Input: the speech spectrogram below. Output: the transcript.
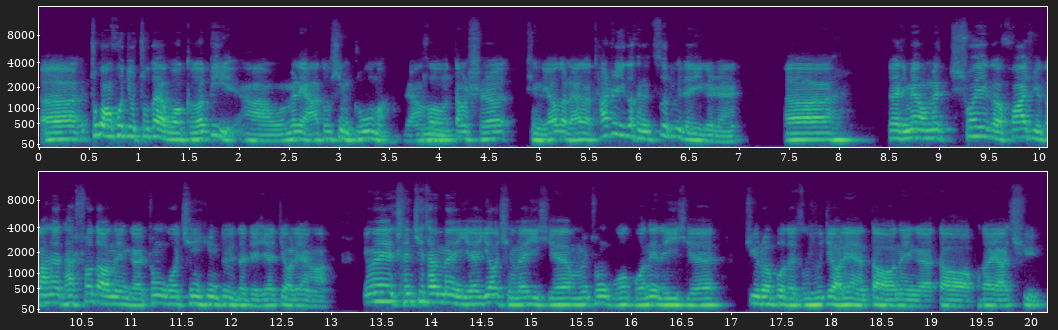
呃，朱广沪就住在我隔壁啊，我们俩都姓朱嘛，然后当时挺聊得来的。他是一个很自律的一个人。呃，这里面我们说一个花絮，刚才他说到那个中国青训队的这些教练啊，因为陈奇他们也邀请了一些我们中国国内的一些俱乐部的足球教练到那个到葡萄牙去，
